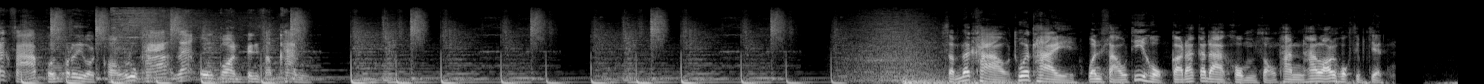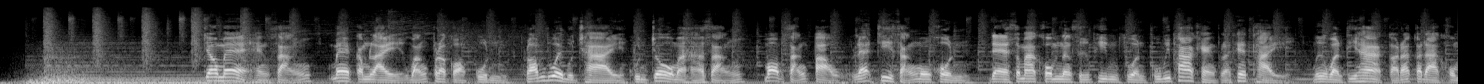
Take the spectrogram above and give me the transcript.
รักษาผลประโยชน์ของลูกค้า และองค์กรเป็นสำคัญสำนักข่าวทั่วไทยวันเสาร์ที่ 6 กรกฎาคม 2567 เจ้าแม่แห่งสัง แม่กำไรหวังประกอบกุล พร้อมด้วยบุตรชาย คุณโจ้มหาสัง มอบสังเป่า และจี้สังมงคล แด่สมาคมหนังสือพิมพ์ส่วนภูมิภาคแห่งประเทศไทย เมื่อวันที่ 5 กรกฎาคม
